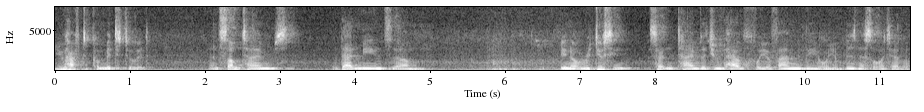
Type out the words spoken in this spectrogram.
you have to commit to it. And sometimes that means, um, you know, reducing certain times that you would have for your family or your business or whatever.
